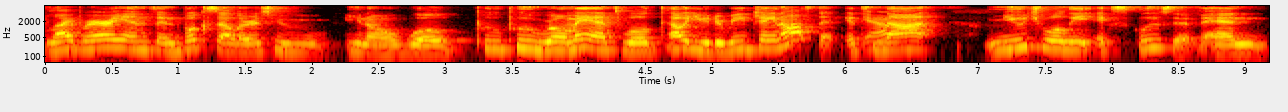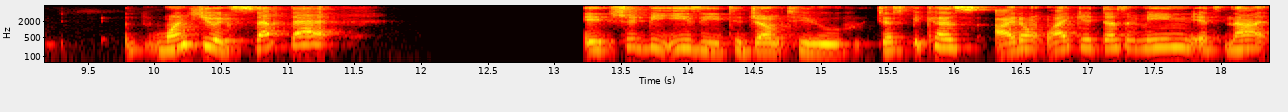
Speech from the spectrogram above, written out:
librarians and booksellers who, you know, will poo-poo romance will tell you to read Jane Austen. It's not mutually exclusive, and once you accept that, it should be easy to jump to just because I don't like it doesn't mean it's not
